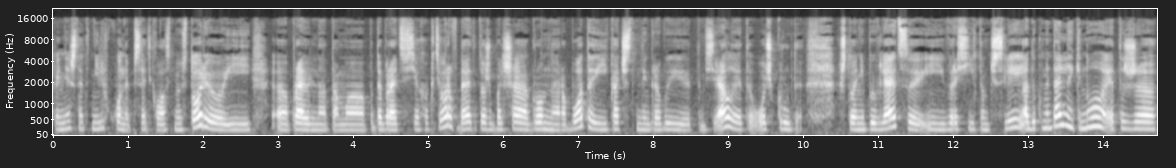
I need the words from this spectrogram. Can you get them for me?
Конечно, это нелегко написать классную историю и э, правильно там э, подобрать всех актеров, да, это тоже большая, огромная работа, и качественные игровые там сериалы, это очень круто, что они появляются, и в России в том числе. А документальное кино — это же,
